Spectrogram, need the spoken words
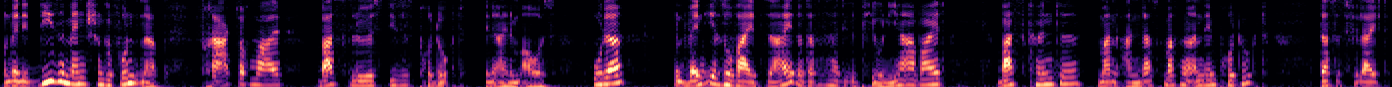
Und wenn ihr diese Menschen gefunden habt, fragt doch mal, was löst dieses Produkt in einem aus? Oder, und wenn ihr soweit seid, und das ist halt diese Pionierarbeit, was könnte man anders machen an dem Produkt, dass es vielleicht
